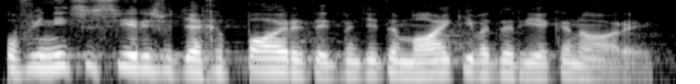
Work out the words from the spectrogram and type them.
Of die nuutste series wat jy gepirate het want jy het 'n maatjie wat 'n rekenaar het.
